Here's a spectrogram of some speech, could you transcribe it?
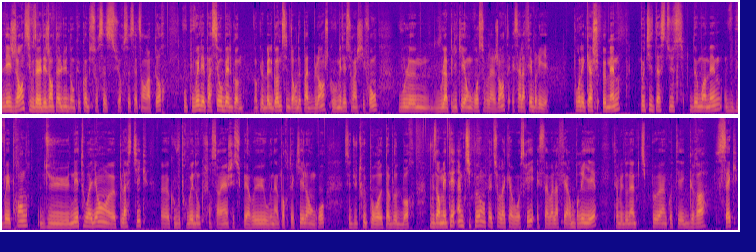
Les jantes, si vous avez des jantes alu, donc comme sur ce, sur ce 700 Raptor, vous pouvez les passer au belgum. Donc le belgum, c'est une genre de pâte blanche que vous mettez sur un chiffon, vous l'appliquez en gros sur la jante et ça la fait briller. Pour les caches eux-mêmes, petite astuce de moi-même, vous pouvez prendre du nettoyant euh, plastique euh, que vous trouvez donc, j'en sais rien, chez Super U ou n'importe qui là en gros. C'est du truc pour euh, tableau de bord. Vous en mettez un petit peu en fait sur la carrosserie et ça va la faire briller. Ça va donner un petit peu un côté gras, sec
